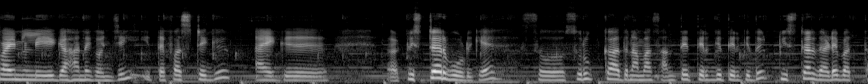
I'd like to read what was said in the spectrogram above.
ಫೈನಲಿ ಈಗ ಹನಗೊಂಜಿ. ಇತ್ತೆ ಫಸ್ಟಿಗೆ ಐಗ್ ಟ್ವಿಸ್ಟರ್ ಬೋರ್ಡ್ಗೆ. ಸೊ ಸುರುಕ್ಕಾದ ನಮ್ಮ ಸಂತೆ ತಿರ್ಗಿ ತಿರ್ಗಿದು ಟ್ವಿಸ್ಟರ್ ದಡೆ ಬತ್ತ.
